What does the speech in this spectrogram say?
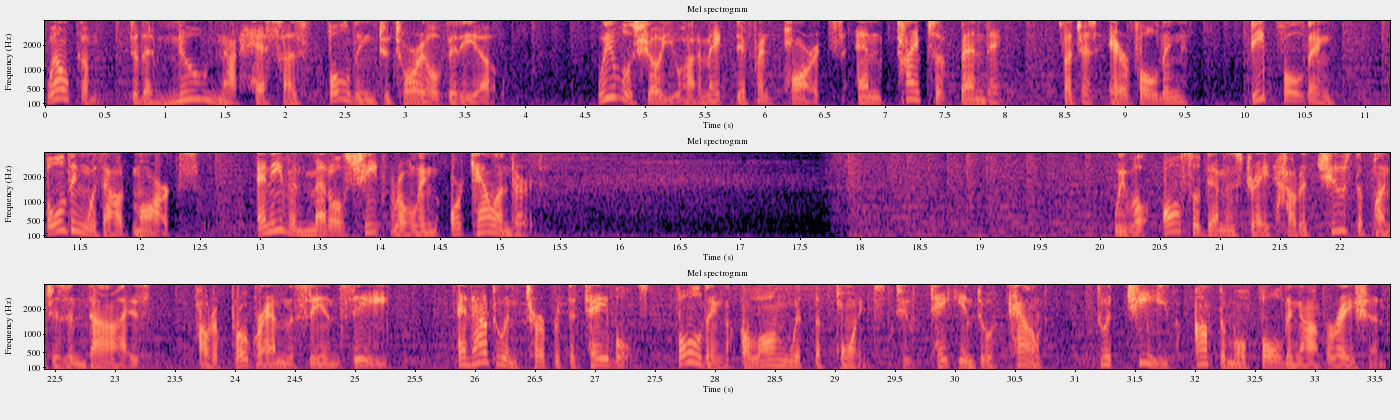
Welcome to the new Nargesa's folding tutorial video. We will show you how to make different parts and types of bending, such as air folding, deep folding, folding without marks, and even metal sheet rolling or calendared. We will also demonstrate how to choose the punches and dies, how to program the CNC, and how to interpret the tables, folding along with the points to take into account to achieve optimal folding operation.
